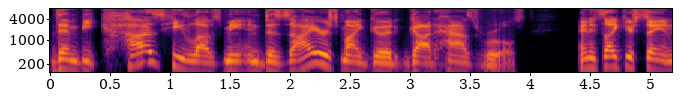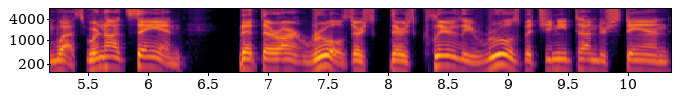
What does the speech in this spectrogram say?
then because he loves me and desires my good, God has rules. And it's like you're saying, Wes, we're not saying that there aren't rules. There's there's clearly rules, but you need to understand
